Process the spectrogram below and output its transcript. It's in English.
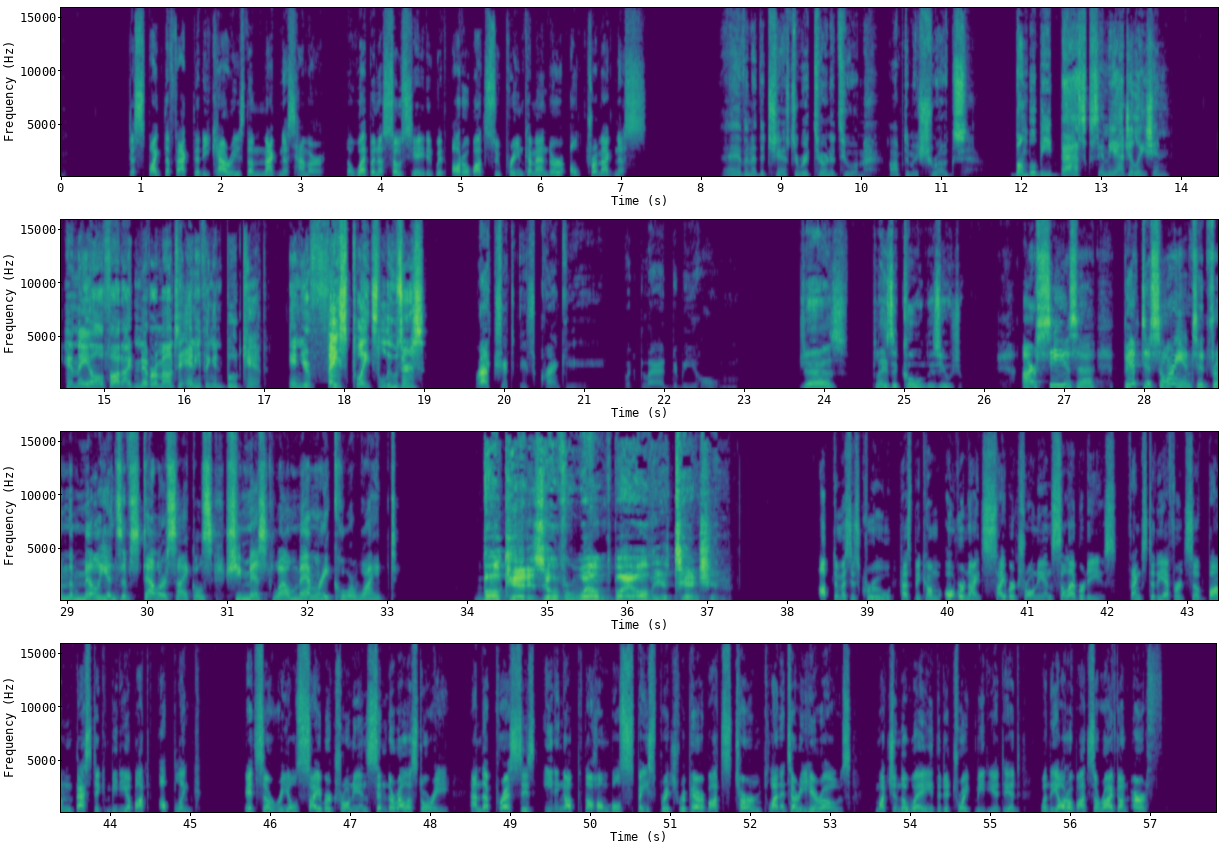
Despite the fact that he carries the Magnus Hammer, the weapon associated with Autobot's Supreme Commander, Ultra Magnus. I haven't had the chance to return it to him, Optimus shrugs. Bumblebee basks in the adulation. And they all thought I'd never amount to anything in boot camp. In your face plates, losers! Ratchet is cranky, but glad to be home. Jazz plays it cool as usual. Arcee is a bit disoriented from the millions of stellar cycles she missed while memory core wiped. Bulkhead is overwhelmed by all the attention. Optimus's crew has become overnight Cybertronian celebrities thanks to the efforts of bombastic media bot Uplink. It's a real Cybertronian Cinderella story, and the press is eating up the humble space bridge repair bots turned planetary heroes much in the way the Detroit media did when the Autobots arrived on Earth.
